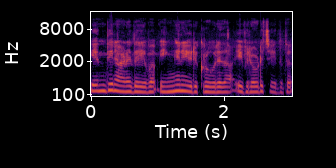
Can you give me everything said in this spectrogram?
എന്തിനാണ് ദൈവം ഇങ്ങനെയൊരു ക്രൂരത ഇവരോട് ചെയ്തത്?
